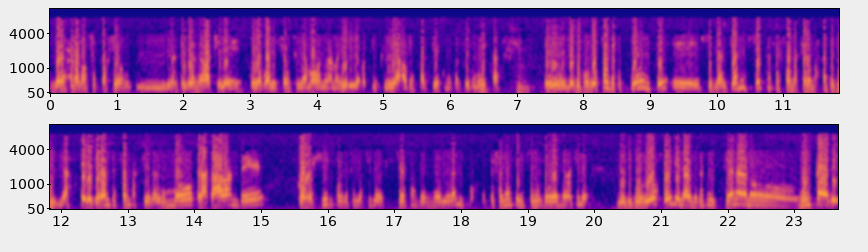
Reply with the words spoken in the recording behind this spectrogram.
durante la concertación y durante el gobierno de Bachelet, cuya coalición se llamó Nueva Mayoría porque incluía a otros partidos como el Partido Comunista, Mm. eh, lo que ocurrió fue que efectivamente eh, se plantearon ciertas reformas que eran bastante tibias, pero que eran reformas que de algún modo trataban de corregir, por decirlo así, los excesos del neoliberalismo, especialmente en el segundo gobierno de Bachelet. Lo que ocurrió fue que la democracia cristiana no, nunca dio,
